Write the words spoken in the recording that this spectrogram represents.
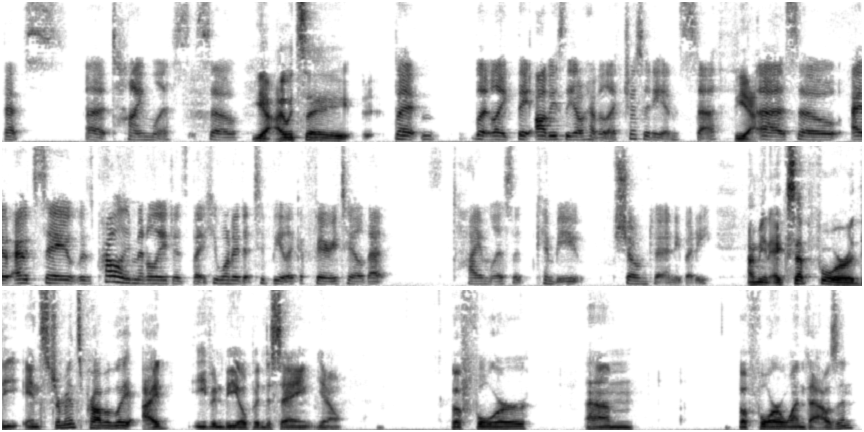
that's uh, timeless. So, Yeah, I would say, but but like they obviously don't have electricity and stuff. Yeah. Uh, so I I would say it was probably Middle Ages, but he wanted it to be like a fairy tale that's timeless. It can be shown to anybody. I mean, except for the instruments, probably, I'd even be open to saying, you know, before, um, before 1000.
